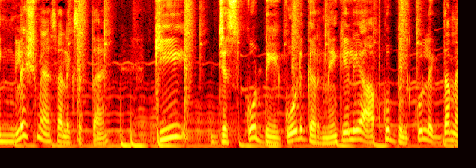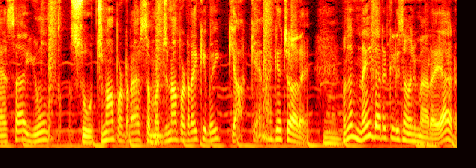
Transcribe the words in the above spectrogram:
इंग्लिश में ऐसा लिख सकता है कि जिसको डिकोड करने के लिए आपको बिल्कुल एकदम ऐसा यूँ सोचना पड़ रहा है समझना पड़ रहा है कि भाई क्या कहना क्या चाह रहा है। मतलब नहीं डायरेक्टली समझ में आ रहा है यार।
